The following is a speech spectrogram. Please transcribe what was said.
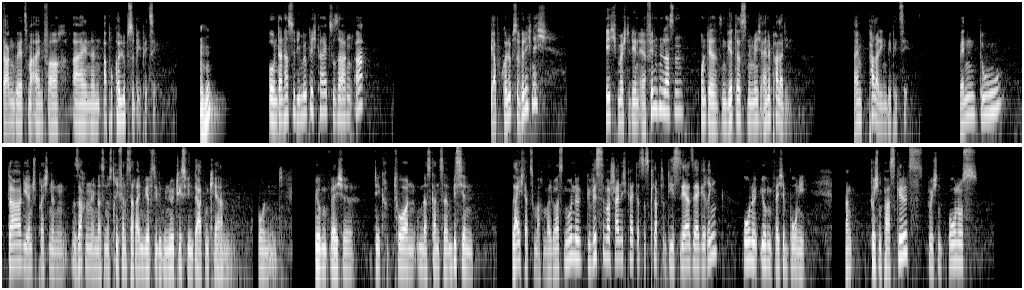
Sagen wir jetzt mal einfach einen Apokalypse-BPC. Mhm. Und dann hast du die Möglichkeit zu sagen, ah, die Apokalypse will ich nicht. Ich möchte den erfinden lassen und dann wird das nämlich eine Paladin. Ein Paladin-BPC. Wenn du da die entsprechenden Sachen in das Industriefenster reinwirfst, die du benötigst, wie einen Datenkern und irgendwelche Dekryptoren, um das Ganze ein bisschen leichter zu machen, weil du hast nur eine gewisse Wahrscheinlichkeit, dass es klappt und die ist sehr, sehr gering, ohne irgendwelche Boni. Dann durch ein paar Skills, durch einen Bonus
